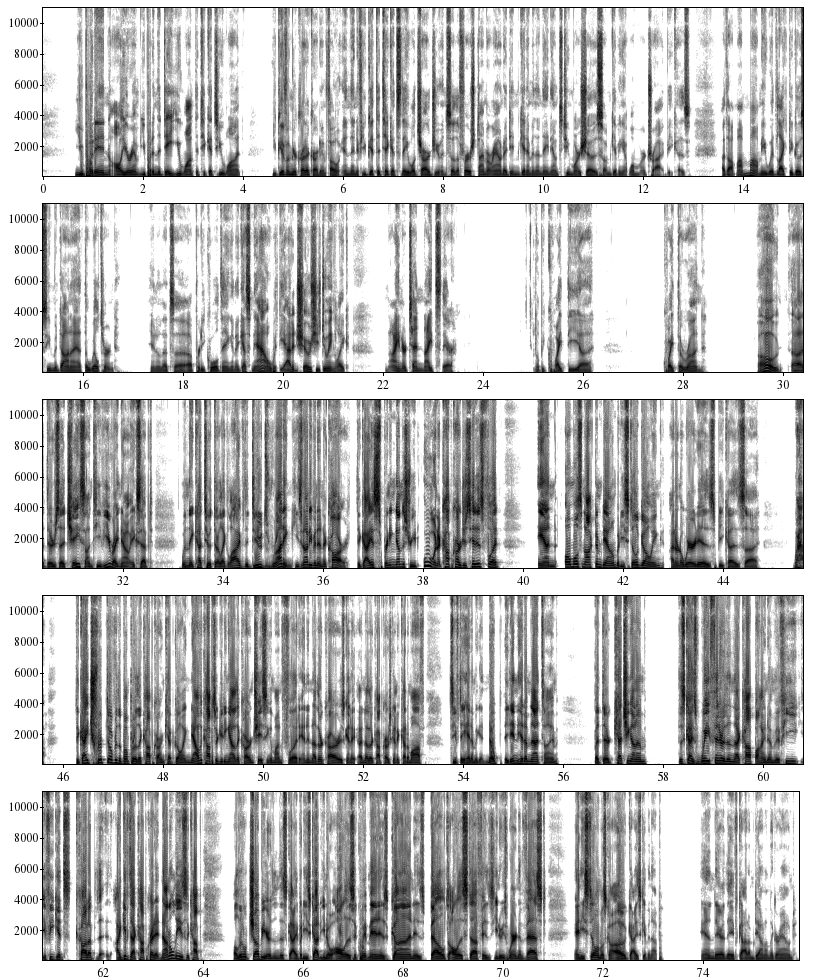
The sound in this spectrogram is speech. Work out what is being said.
You put in all your you put in the date you want, the tickets you want. You give them your credit card info, and then if you get the tickets, they will charge you. And so the first time around, I didn't get them, and then they announced two more shows, so I'm giving it one more try because I thought my mommy would like to go see Madonna at the Wiltern. You know, that's a, a pretty cool thing. And I guess now with the added show, she's doing like nine or ten nights there. It'll be quite the uh, quite the run. Oh, uh, there's a chase on TV right now, except when they cut to it, they're like live. The dude's running. He's not even in a car. The guy is sprinting down the street. Ooh, and a cop car just hit his foot and almost knocked him down, but he's still going. I don't know where it is because, uh, wow, the guy tripped over the bumper of the cop car and kept going. Now the cops are getting out of the car and chasing him on foot, and another car is gonna, another cop car is gonna cut him off. See if they hit him again. Nope, they didn't hit him that time, but they're catching on him this guy's way thinner than that cop behind him. If he if he gets caught up, I give that cop credit. Not only is the cop a little chubbier than this guy, but he's got you know all his equipment, his gun, his belt, all his stuff. Is you know he's wearing a vest, and he's still almost gone. Oh, guy's given up, and there they've got him down on the ground.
